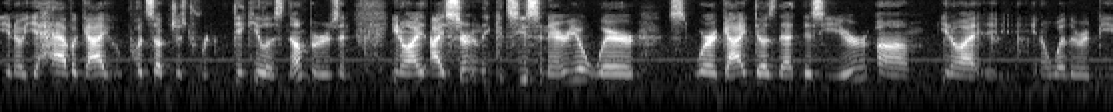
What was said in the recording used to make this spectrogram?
you know you have a guy who puts up just ridiculous numbers and you know I, I certainly could see a scenario where where a guy does that this year um, you know, I you know, whether it be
